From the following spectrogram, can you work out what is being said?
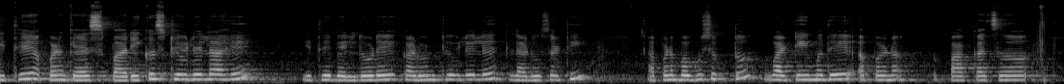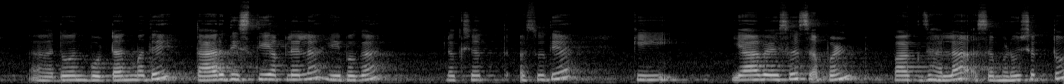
इथे आपण गॅस बारीकच ठेवलेला आहे. इथे बेलदोडे काढून ठेवलेले आहेत लाडूसाठी. आपण बघू शकतो वाटीमध्ये आपण पाकाचं दोन बोटांमध्ये तार दिसती आपल्याला. हे बघा लक्षात असू द्या की या वेळेसच आपण पाक झाला असं म्हणू शकतो.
